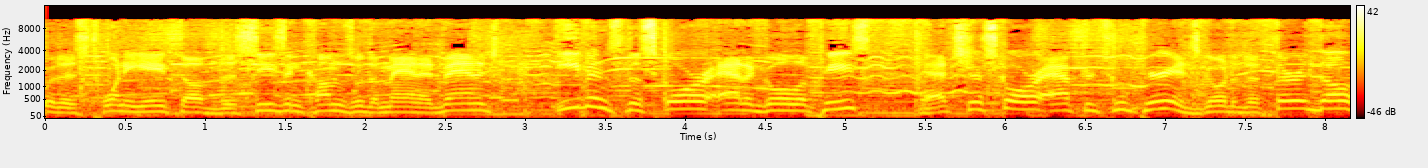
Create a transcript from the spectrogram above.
with his 28th of the season, comes with a man advantage, evens the score at a goal apiece. That's your score after two periods. Go to the third, though.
